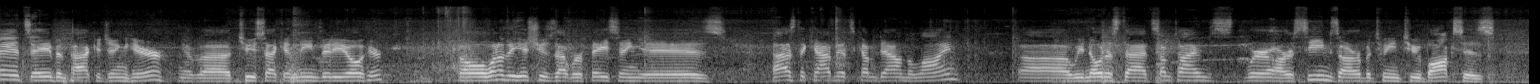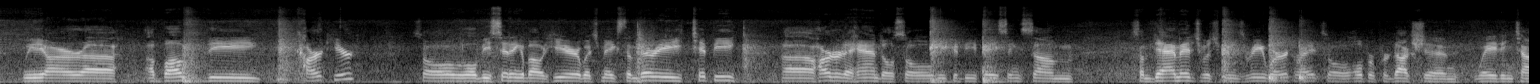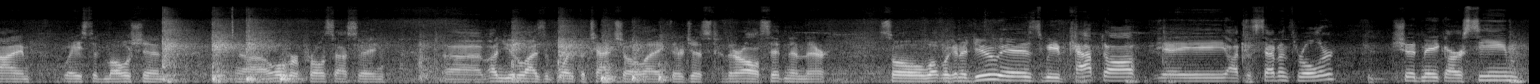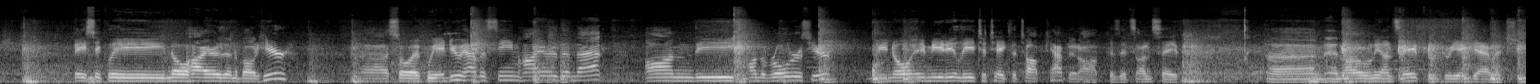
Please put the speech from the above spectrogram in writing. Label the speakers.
Speaker 1: Hey, it's Abe in packaging here. We have a two second lean video here. So one of the issues that we're facing is as the cabinets come down the line, uh, we notice that sometimes where our seams are between two boxes, we are uh, above the cart here. So we'll be sitting about here, which makes them very tippy, uh, harder to handle. So we could be facing some some damage, which means rework, right? So overproduction, waiting time, wasted motion, uh, over processing, uh, unutilized employee potential. Like they're just, they're all sitting in there. So what we're gonna do is we've capped off a, at the seventh roller, should make our seam basically no higher than about here. Uh, so if we do have a seam higher than that on the on the rollers here, we know immediately to take the top cabinet off because it's unsafe. Um, and not only unsafe, can create damage.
